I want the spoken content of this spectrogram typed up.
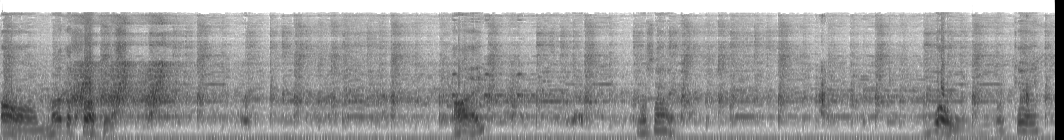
Oh, motherfuckers. I? What's I? Whoa, okay.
